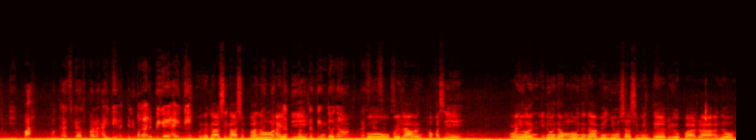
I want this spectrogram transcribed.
Hindi pa. Mag-asikaso pa ng ID. Hindi pa nga nabigay yung ID. O, nag-aasikaso pa ng Pagdat- ID. Pagdating doon, no? Kasi Oo, asusunod. kailangan pa kasi. Ngayon, inuna muna namin yung sa sementeryo para ano,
